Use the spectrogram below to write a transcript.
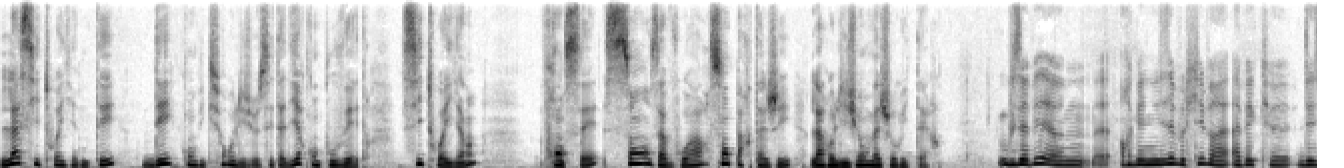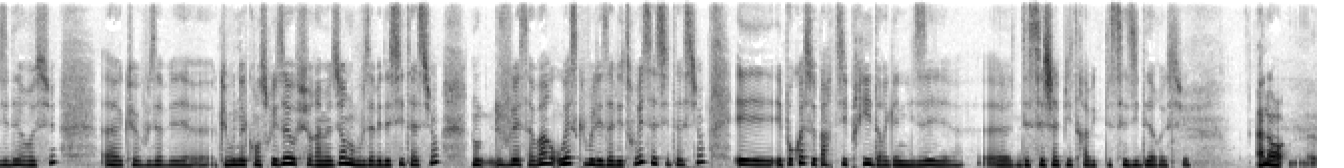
la citoyenneté des convictions religieuses. C'est-à-dire qu'on pouvait être citoyen, français sans avoir, sans partager la religion majoritaire. Vous avez euh, organisé votre livre avec euh, des idées reçues euh, que vous avez que vous construisez au fur et à mesure. Donc vous avez des citations. Donc je voulais savoir où est-ce que vous les avez trouvées ces citations? Et, pourquoi ce parti pris d'organiser ces chapitres avec ces idées reçues? Alors, euh,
